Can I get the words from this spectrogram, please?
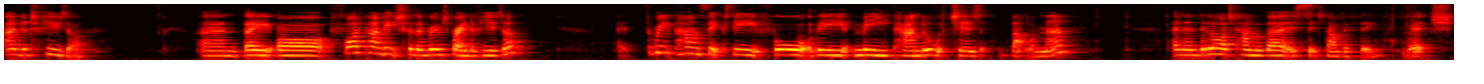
and a diffuser. And they are £5 each for the room spray and diffuser. £3.60 for the me candle, which is that one there. And then the large candle there is £6.50, which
